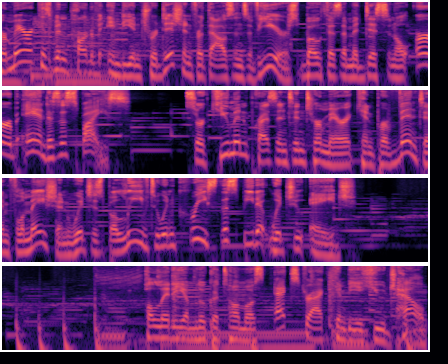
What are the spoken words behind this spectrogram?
Turmeric has been part of Indian tradition for thousands of years, both as a medicinal herb and as a spice. Curcumin present in turmeric can prevent inflammation, which is believed to increase the speed at which you age. Polypodium leucotomos extract can be a huge help.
